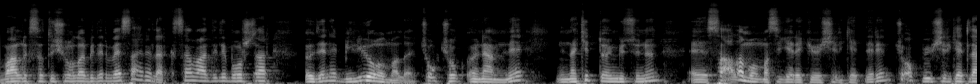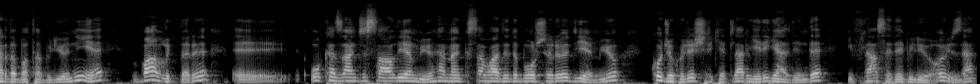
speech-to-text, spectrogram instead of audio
varlık satışı olabilir vesaireler. Kısa vadeli borçlar ödenebiliyor olmalı. Çok çok önemli. Nakit döngüsünün e, sağlam olması gerekiyor şirketlerin. Çok büyük şirketler de batabiliyor. Niye? Varlıkları e, o kazancı sağlayamıyor. Hemen kısa vadede borçları ödeyemiyor. Koca koca şirketler yeri geldiğinde iflas edebiliyor. O yüzden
